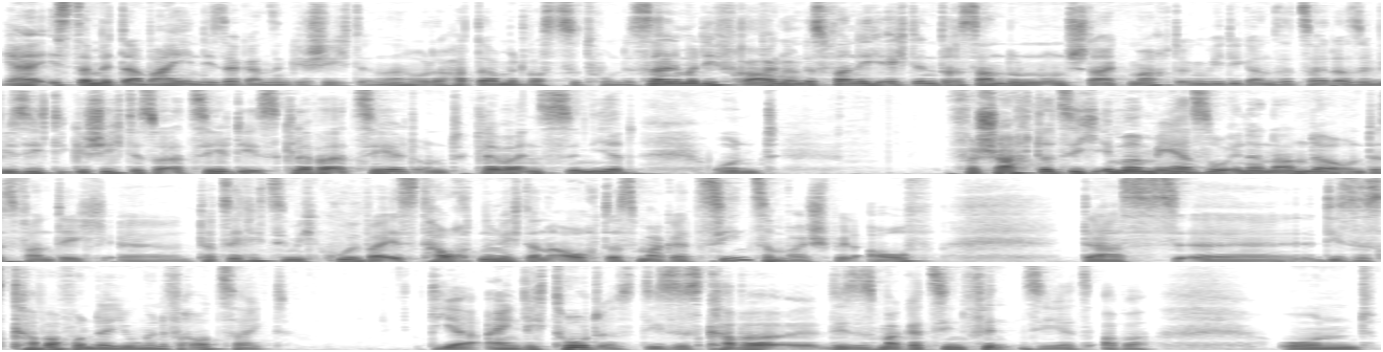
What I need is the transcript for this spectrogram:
ja, ist da mit dabei in dieser ganzen Geschichte, ne? Oder hat damit was zu tun? Das ist halt immer die Frage. Und das fand ich echt interessant und, und stark gemacht irgendwie die ganze Zeit. Also wie sich die Geschichte so erzählt, die ist clever erzählt und clever inszeniert und verschachtelt sich immer mehr so ineinander und das fand ich äh, tatsächlich ziemlich cool, weil es taucht nämlich dann auch das Magazin zum Beispiel auf, das äh, dieses Cover von der jungen Frau zeigt, die ja eigentlich tot ist. Dieses Cover, äh, dieses Magazin finden sie jetzt aber. Und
